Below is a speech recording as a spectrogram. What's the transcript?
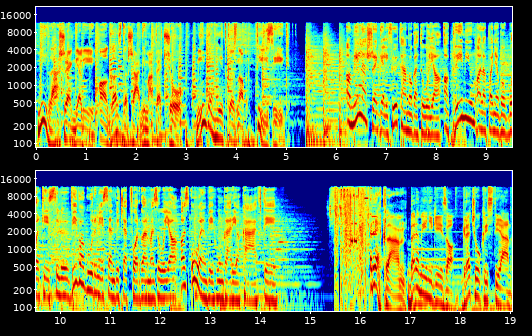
Millás reggeli, a gazdasági mapetsó. Minden hétköznap 10-ig. A Millás reggeli főtámogatója, a prémium alapanyagokból készülő Viva Gourmet szendvicsek forgalmazója, az OMV Hungária Kft. Reklám Bereményi Géza, Grecsó Krisztián,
